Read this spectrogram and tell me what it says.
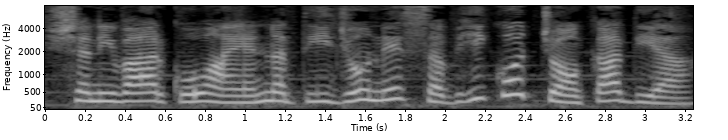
शनिवार को आए नतीजों ने सभी को चौंका दिया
